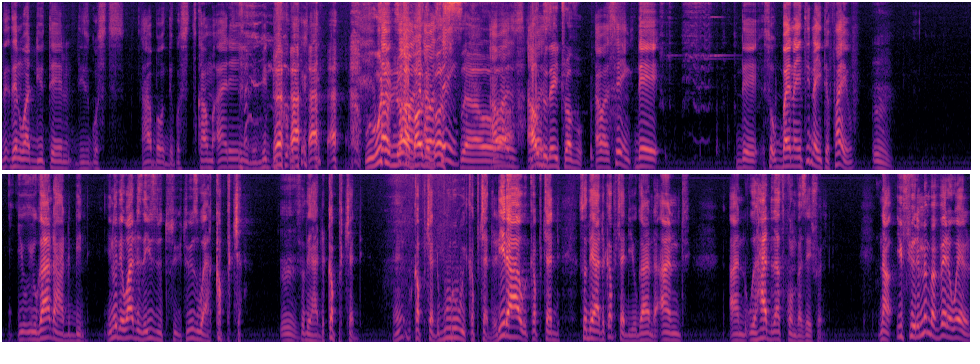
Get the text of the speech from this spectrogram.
Th- Then what do you tell these ghosts? How about the ghosts come early in the middle? We wouldn't So- know so about I the was ghosts. saying- uh, was- how do they travel? I was saying they, they so by 1995, U- Uganda had been, you know, the words they used to, to use were capture. So they had captured, eh? we captured Gulu, we captured Lira, we captured. So they had captured Uganda, and and we had that conversation. Now, if you remember very well,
